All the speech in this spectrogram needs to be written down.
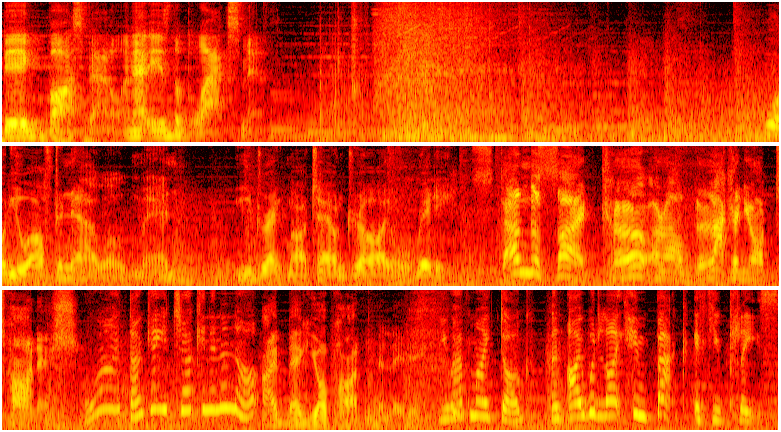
big boss battle, and that is the blacksmith. What are you after now, old man? You drank my town dry already. Stand aside, cur, or I'll blacken your tarnish. All right, don't get you jerking in a knot. I beg your pardon, milady. You have my dog, and I would like him back, if you please.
